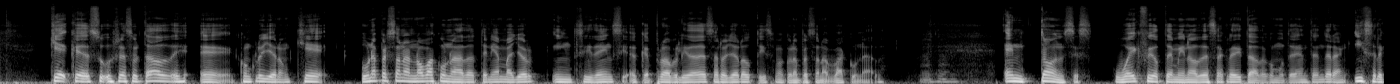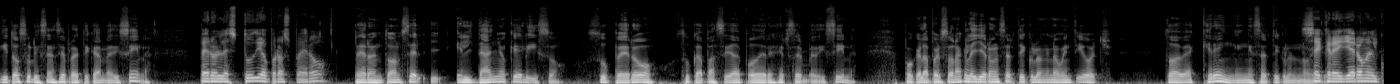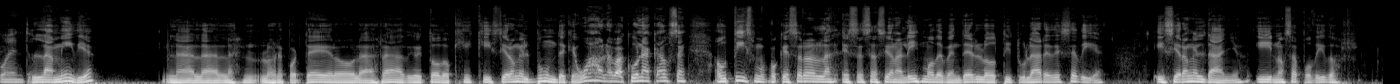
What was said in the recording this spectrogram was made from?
que, sus resultados eh, concluyeron que una persona no vacunada tenía mayor incidencia, que probabilidad de desarrollar autismo que una persona vacunada. Entonces, Wakefield terminó desacreditado, como ustedes entenderán, y se le quitó su licencia de práctica de medicina. Pero el estudio prosperó. Pero entonces el, daño que él hizo superó su capacidad de poder ejercer medicina. Porque las personas que leyeron ese artículo en el 98 todavía creen en ese artículo en el 98. Se creyeron el cuento. La media, los reporteros, la radio y todo, que, hicieron el boom de que, wow, la vacuna causa autismo, porque eso era el sensacionalismo de vender los titulares de ese día. Hicieron el daño y no se ha podido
